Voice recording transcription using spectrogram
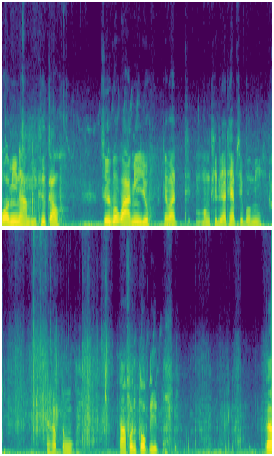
บ่มีน้ำอีกคือเก่าซื้อกกหวามีอยู่ แต่ว่ามองที่เหลือแถบสิบ่มีนะครับตรงถ้าฝนตกอีก ก็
